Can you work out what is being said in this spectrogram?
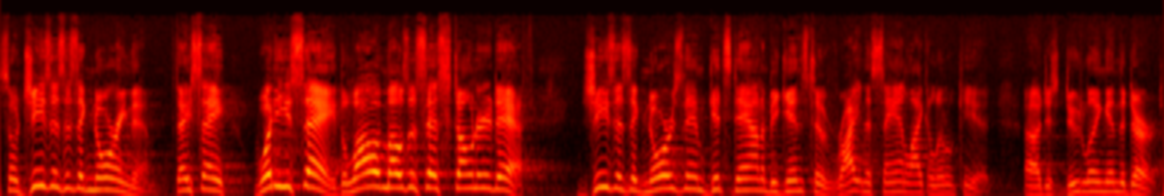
So Jesus is ignoring them. They say, What do you say? The law of Moses says stone her to death. Jesus ignores them, gets down, and begins to write in the sand like a little kid, uh, just doodling in the dirt.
